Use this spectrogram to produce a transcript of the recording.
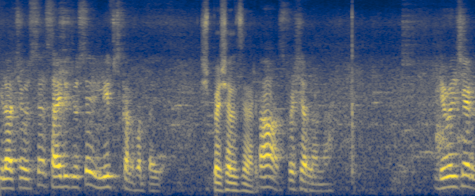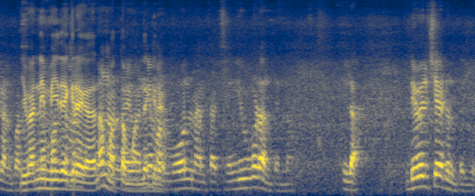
ఇలా చూస్తే సైడ్ చూస్తే లీఫ్స్ కనపడతాయి. స్పెషల్ శారీ స్పెషల్ అన్న. డివల్ షేడ్ కనపడతాయి. ఇవన్నీ మీ దగ్గరే కదా మొత్తం మన దగ్గరే. ఓన్ మ్యానుఫ్యాక్చరింగ్ ఇవి కూడా అంతేనా? ఇలా. డివల్ షేడ్ ఉంటుంది.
